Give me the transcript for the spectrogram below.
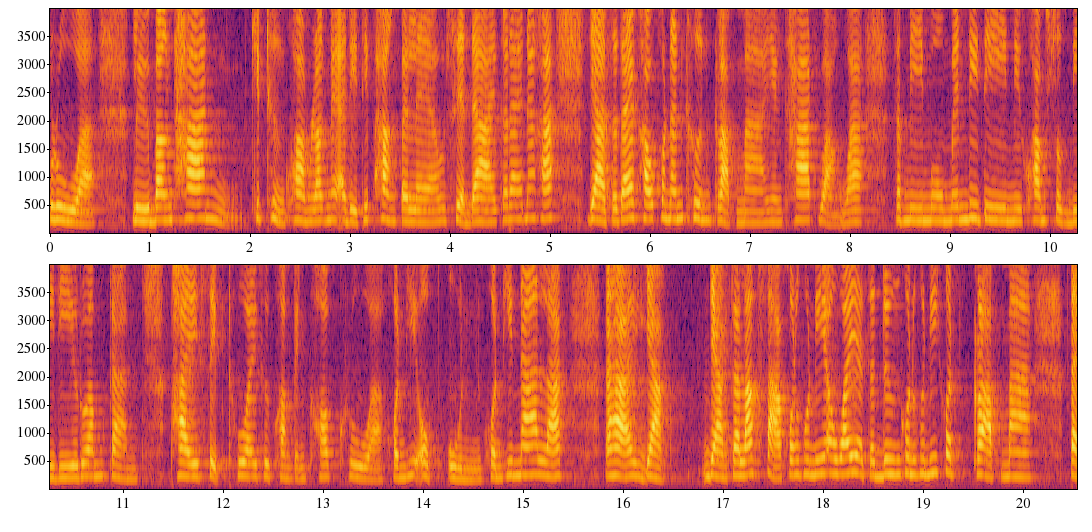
กลัว หรือบางท่านคิดถึงความรักในอดีตที่พังไปแล้ว เสียดายก็ได้นะคะ อยากจะได้เขาคนนั้นคืนกลับมา ยังคาดหวังว่าจะมีโมเมนต์ดีๆ มีความสุขดีๆ ร่วมกันไพ่สิบถ้วยคือความเป็นครอบครัว คนที่อบอุ่น คนที่น่ารักนะคะ อยากอยากจะรักษาคนคนนี้เอาไว้ อยากจะดึงคนคนนี้กลับมา แต่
